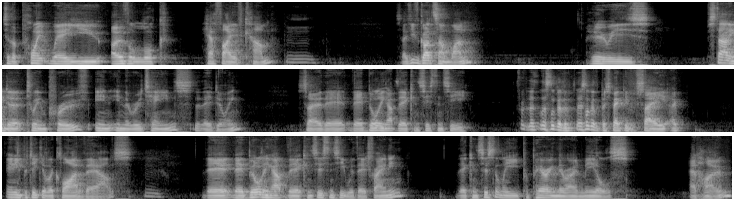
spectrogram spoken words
to the point where you overlook how far you've come. So if you've got someone who is starting to, to improve in, in the routines that they're doing, so they're they're building up their consistency let's let's look at the, let's look at the perspective of say a, any particular client of ours. They're they're building up their consistency with their training. They're consistently preparing their own meals at home,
